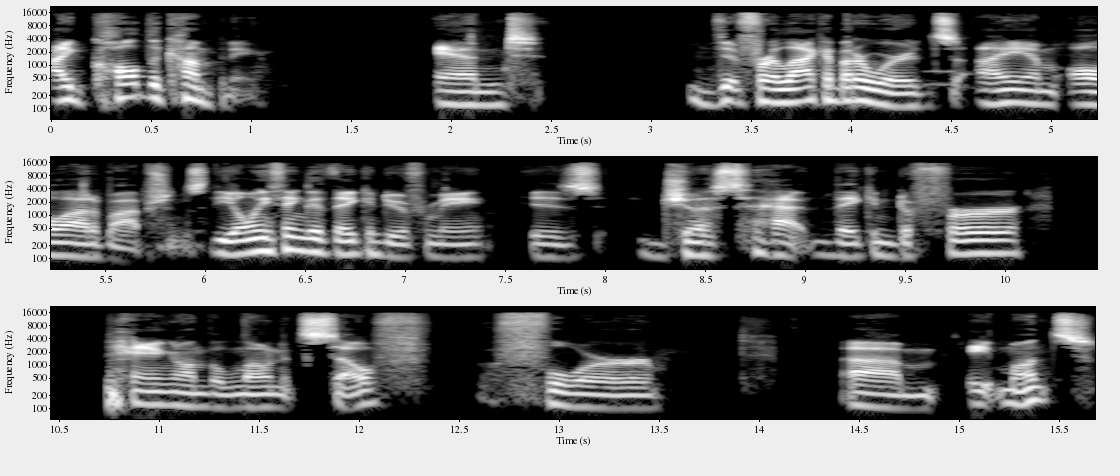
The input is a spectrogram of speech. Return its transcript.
I called the company, and th- for lack of better words, I am all out of options. The only thing that they can do for me is just ha- they can defer paying on the loan itself for um, eight months.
